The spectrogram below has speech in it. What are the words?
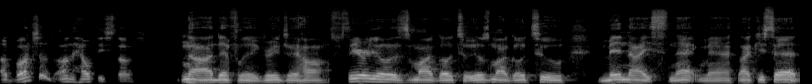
a bunch of unhealthy stuff. No, I definitely agree, Jay Hall. Cereal is my go-to. It was my go-to midnight snack, man. Like you said,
